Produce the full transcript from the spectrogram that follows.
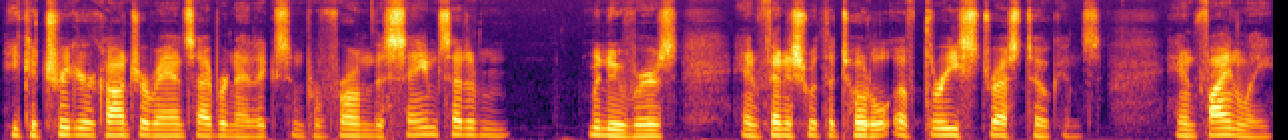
he could trigger contraband cybernetics and perform the same set of maneuvers and finish with a total of three stress tokens. And finally,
